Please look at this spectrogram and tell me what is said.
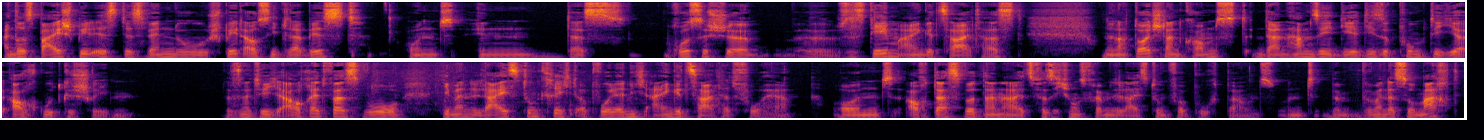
Anderes Beispiel ist es, wenn du Spätaussiedler bist und in das russische äh, System eingezahlt hast und du nach Deutschland kommst, dann haben sie dir diese Punkte hier auch gut geschrieben. Das ist natürlich auch etwas, wo jemand eine Leistung kriegt, obwohl er nicht eingezahlt hat vorher. Und auch das wird dann als versicherungsfremde Leistung verbucht bei uns. Und wenn man das so macht,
